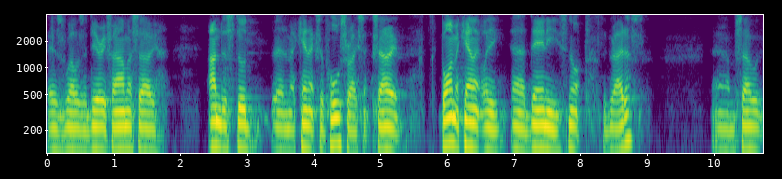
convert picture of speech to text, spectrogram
as well as a dairy farmer. So understood the mechanics of horse racing. So biomechanically, uh, Danny's not the greatest. Um, so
